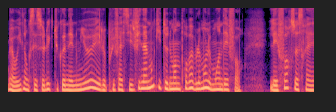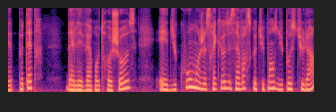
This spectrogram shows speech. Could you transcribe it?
Bah oui, donc c'est celui que tu connais le mieux et le plus facile. Finalement, qui te demande probablement le moins d'efforts. L'effort, ce serait peut-être d'aller vers autre chose. Et du coup, moi, je serais curieuse de savoir ce que tu penses du postulat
